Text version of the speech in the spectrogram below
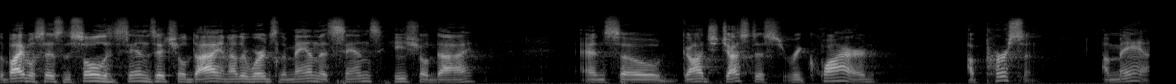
The Bible says, The soul that sins, it shall die. In other words, the man that sins, he shall die. And so God's justice required a person, a man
